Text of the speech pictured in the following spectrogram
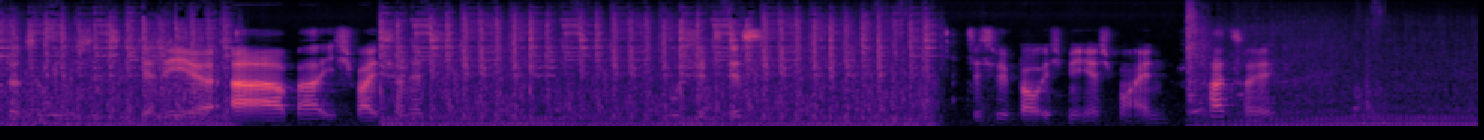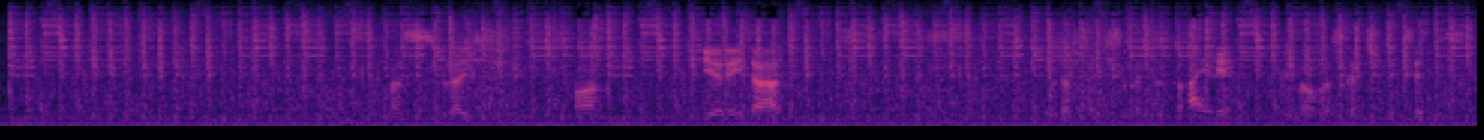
oder zumindest in der Nähe, aber ich weiß ja nicht, wo es jetzt ist. Deswegen baue ich mir erstmal ein Fahrzeug. Was vielleicht oh, vier Räder hat. Oder vielleicht sogar nur drei. Nehmen wir was ganz Spezielles.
